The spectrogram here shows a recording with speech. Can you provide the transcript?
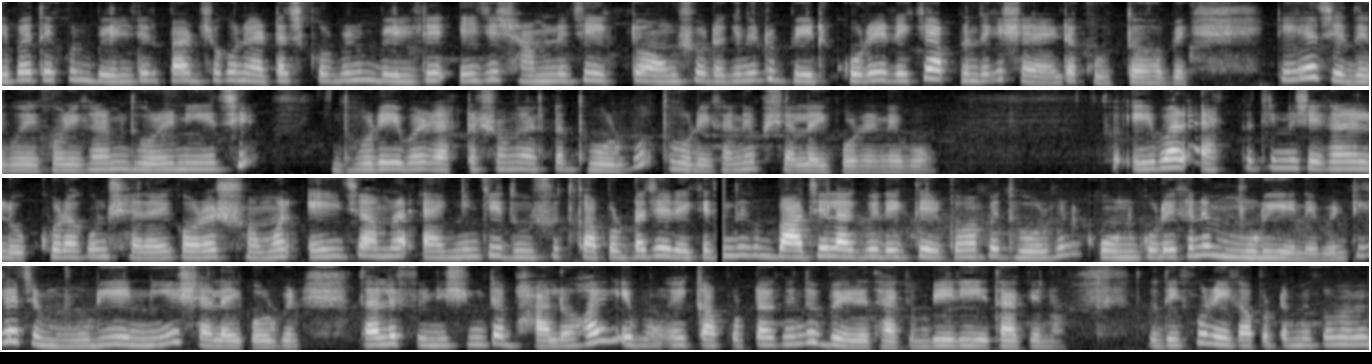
এবার দেখুন বেল্টের পার্ট যখন অ্যাটাচ করবেন বেল্টের এই যে সামনে যে একটু অংশ, ওটা কিন্তু একটু বের করে রেখে আপনাদেরকে সেলাইটা করতে হবে। ঠিক আছে? দেখো এখন এখানে আমি ধরে নিয়েছি। ধরে এবার একটার সঙ্গে একটা ধরবো, ধরে এখানে সেলাই করে নেব। তো এবার একটা জিনিস এখানে লক্ষ্য রাখুন সেলাই করার সময়, এই যে আমরা এক ইঞ্চি দুই সুত কাপড়টা যে রেখেছি, দেখুন বাজে লাগবে দেখতে, এরকমভাবে ধরবেন, কোন করে এখানে মুড়িয়ে নেবেন, ঠিক আছে? মুড়িয়ে নিয়ে সেলাই করবেন, তাহলে ফিনিশিংটা ভালো হয় এবং এই কাপড়টা কিন্তু বেড়ে থাকে, বেরিয়ে থাকে না। তো দেখুন এই কাপড়টা আমি এরকমভাবে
